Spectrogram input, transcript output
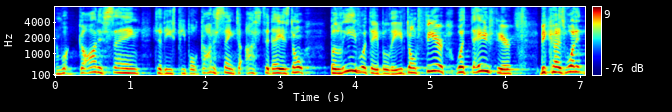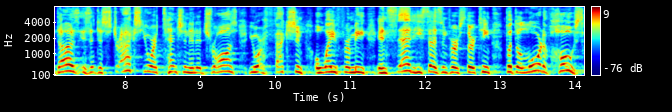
And what God is saying to these people, God is saying to us today is don't believe what they believe, don't fear what they fear, because what it does is it distracts your attention and it draws your affection away from me. Instead, he says in verse 13, But the Lord of hosts,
